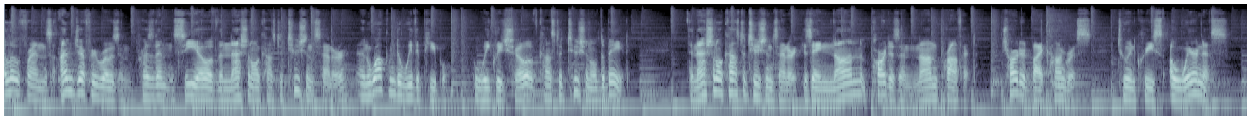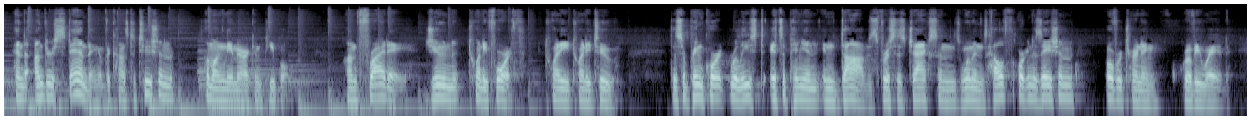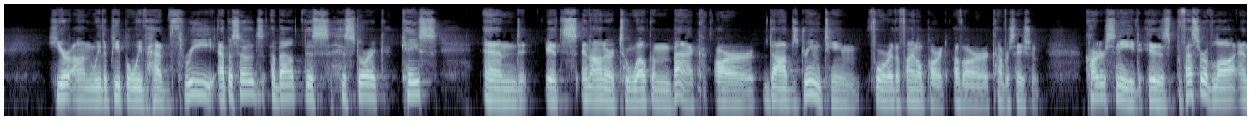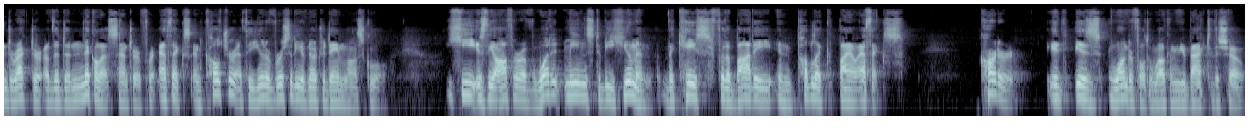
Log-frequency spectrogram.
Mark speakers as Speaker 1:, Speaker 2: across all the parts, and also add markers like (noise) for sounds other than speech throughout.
Speaker 1: Hello, friends. I'm Jeffrey Rosen, President and CEO of the National Constitution Center, and welcome to We the People, a weekly show of constitutional debate. The National Constitution Center is a nonpartisan nonprofit chartered by Congress to increase awareness and understanding of the Constitution among the American people. On Friday, June 24th, 2022, the Supreme Court released its opinion in Dobbs versus Jackson's Women's Health Organization overturning Roe v. Wade. Here on We the People, we've had three episodes about this historic case, and it's an honor to welcome back our Dobbs Dream Team for the final part of our conversation. Carter Snead is professor of law and director of the De Nicola Center for Ethics and Culture at the University of Notre Dame Law School. He is the author of What It Means to Be Human The Case for the Body in Public Bioethics. Carter, it is wonderful to welcome you back to the show.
